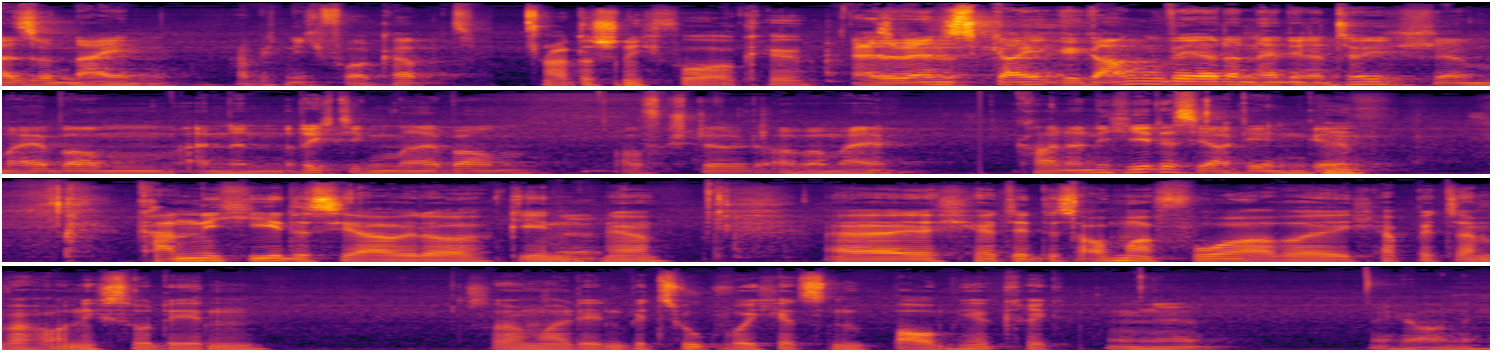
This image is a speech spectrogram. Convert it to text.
Also nein, habe ich nicht vorgehabt. Hattest du nicht vor, okay. Also wenn es ge- gegangen wäre, dann hätte ich natürlich einen Maibaum, einen richtigen Maibaum aufgestellt. Aber Mai kann ja nicht jedes Jahr gehen, gell? Kann nicht jedes Jahr wieder gehen, Ja. ja. Äh, ich hätte das auch mal vor, aber ich habe jetzt einfach auch nicht so den, sagen wir mal, den Bezug, wo ich jetzt einen Baum herkriege, Nee, ich auch nicht.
